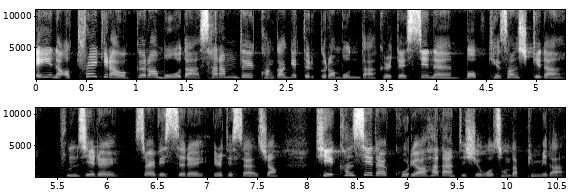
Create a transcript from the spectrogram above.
A는 attract이라고 끌어모으다. 사람들 관광객들을 끌어모은다. 그럴 때 C는 뭐 개선시키다. 품질을 서비스를 때 써야죠. D에 consider 고려하다는 뜻이고 정답입니다.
